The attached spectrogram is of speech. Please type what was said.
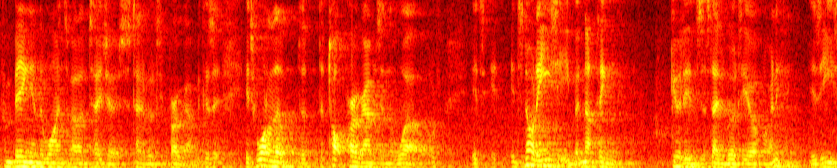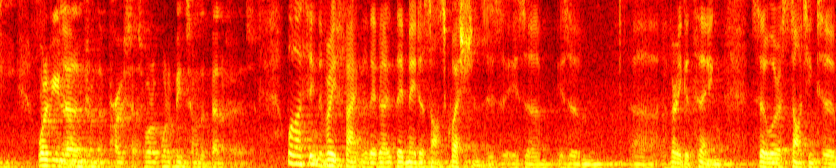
from being in the Wines of Alentejo sustainability program? Because it, it's one of the, the, the top programs in the world it's it, it's not easy, but nothing good in sustainability or, or anything is easy. What have you learned from the process? What, what have been some of the benefits? Well, I think the very fact that they've, they've made us ask questions is, is, a, is a, uh, a very good thing. So we're starting to,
